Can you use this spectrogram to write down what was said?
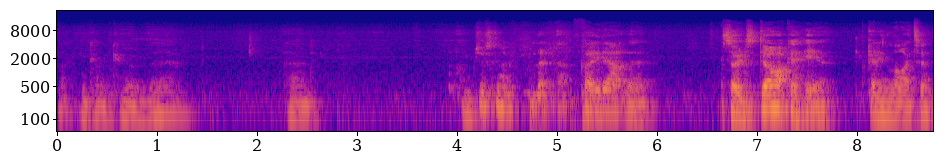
That can kind of come over there, and I'm just going to let that fade out there. So it's darker here, getting lighter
